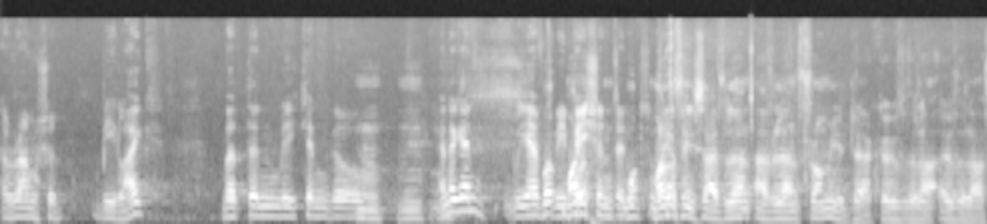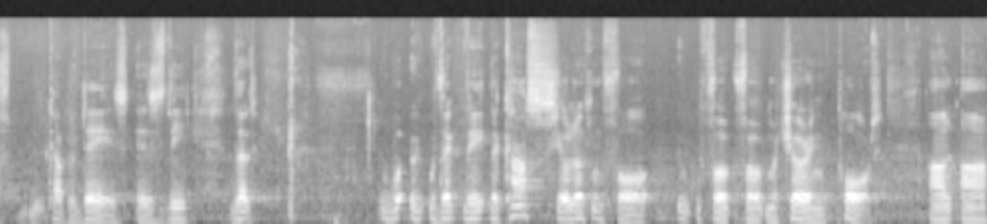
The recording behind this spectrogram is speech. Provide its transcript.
a rum should be like, but then we can go. Mm, mm, mm. And again, we have to be One of- patient. and one, of the things I've learned, I've learned from you, Dirk, over the, la- over the last couple of days is the, that w- the, the, the casks you're looking for, for, for maturing port are, are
